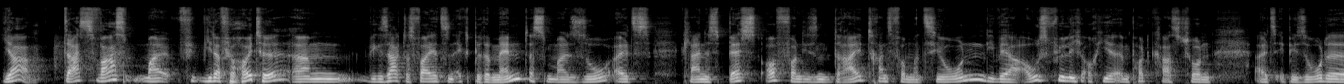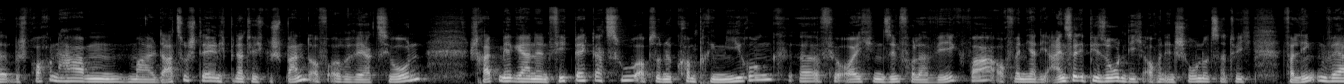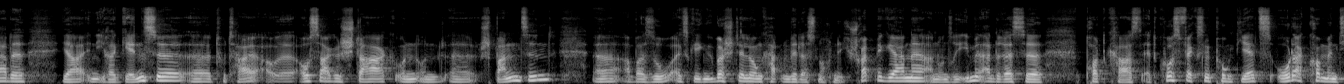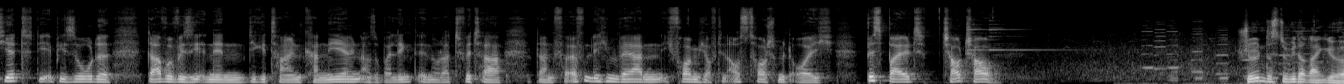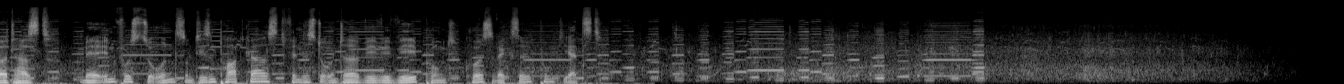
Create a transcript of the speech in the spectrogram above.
Ja, das war's mal wieder für heute. Ähm, wie gesagt, das war jetzt ein Experiment, das mal so als kleines Best-of von diesen drei Transformationen, die wir ausführlich auch hier im Podcast schon als Episode besprochen haben, mal darzustellen. Ich bin natürlich gespannt auf eure Reaktion. Schreibt mir gerne ein Feedback dazu, ob so eine Komprimierung äh, für euch ein sinnvoller Weg war, auch wenn ja die Einzelepisoden, die ich auch in den Shownotes natürlich verlinken werde, ja in ihrer Gänze äh, total äh, aussagestark stark und, und äh, spannend sind. Äh, aber so als Gegenüberstellung hatten wir das noch nicht. Schreibt mir gerne an unsere E-Mail-Adresse podcast.kurswechsel.jetzt oder kommentiert die Episode da, wo wir sie in den digitalen Kanälen, also bei LinkedIn oder Twitter, dann veröffentlichen werden. Ich freue mich auf den Austausch mit euch. Bis bald. Ciao, ciao. Schön, dass du wieder reingehört hast. Mehr Infos zu uns und diesem Podcast findest du unter www.kurswechsel.jetzt.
